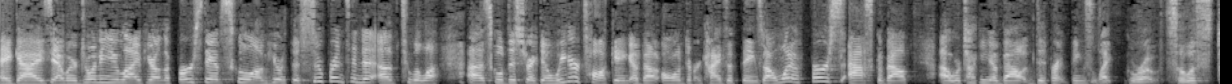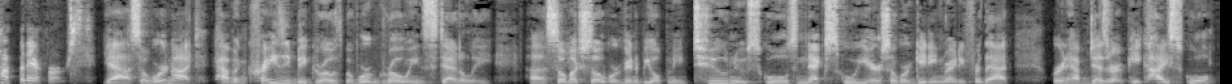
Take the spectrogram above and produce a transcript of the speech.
Hey guys, yeah, we're joining you live here on the first day of school. I'm here with the superintendent of Tooele uh, School District, and we are talking about all different kinds of things. I want to first ask about, uh, we're talking about different things like growth. So let's talk for there first. Yeah, so we're not having crazy big growth, but we're growing steadily. Uh, so much so, we're going to be opening two new schools next school year, so we're getting ready for that. We're going to have Desert Peak High School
